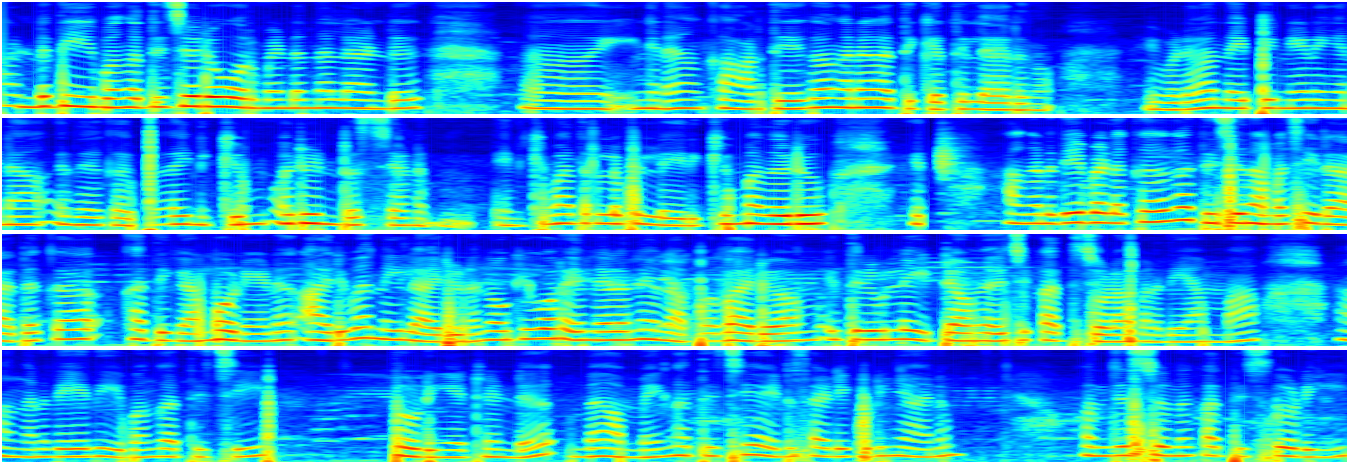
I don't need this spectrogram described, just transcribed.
പണ്ട് ദീപം കത്തിച്ച ഒരു ഓർമ്മയുണ്ടെന്നല്ലാണ്ട് ഇങ്ങനെ കാർത്തിക അങ്ങനെ കത്തിക്കത്തില്ലായിരുന്നു. ഇവിടെ വന്നേ പിന്നെയാണ് ഇങ്ങനെ ഇതൊക്കെ ഇപ്പോൾ എനിക്കും ഒരു ഇൻട്രസ്റ്റ് ആണ്. എനിക്ക് മാത്രമല്ല പിള്ളേർക്കും അതൊരു അങ്ങനെ ദേ വിളക്ക് കത്തിച്ച് നമ്മൾ ചിരാതൊക്കെ കത്തിക്കാൻ പോണേണ്. അരു വന്നില്ല. അരുവിനെ നോക്കി കുറേ നേരം നിന്നു. അപ്പോൾ വരുവാൻ ഇത്തിരി ലേറ്റ് ആവുമെന്ന് വെച്ച് കത്തിച്ചോളാൻ പറഞ്ഞത് അമ്മ അങ്ങനെ ദേ ദീപം കത്തിച്ച് തുടങ്ങിയിട്ടുണ്ട്. അപ്പം അമ്മയും കത്തിച്ച് അതിന്റെ സൈഡിൽ കൂടി ഞാനും ഒന്ന് ജസ്റ്റ് ഒന്ന് കത്തിച്ച് തുടങ്ങി.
